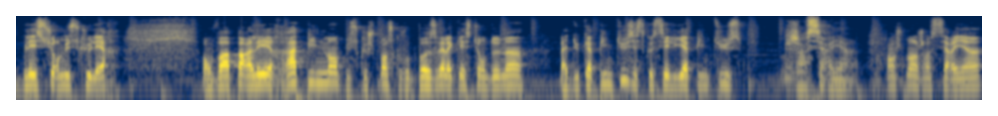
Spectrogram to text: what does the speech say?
Blessure musculaire. On va parler rapidement, puisque je pense que vous poserez la question demain, bah, du cas Pintus. Est-ce que c'est lié à Pintus J'en sais rien. Franchement, j'en sais rien.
